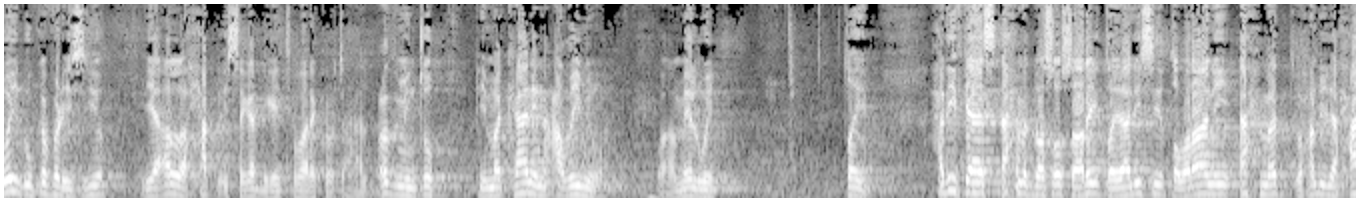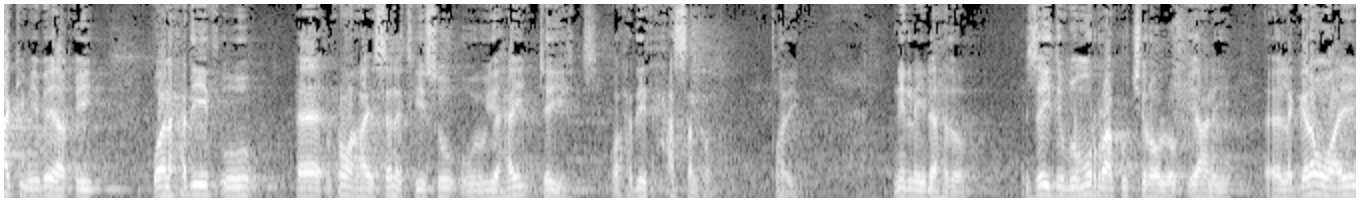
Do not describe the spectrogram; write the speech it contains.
weyn uu ka fadhiisiiyo yaa allah xaq isaga dhigay tabaaraka wa tacala cudmintu bimakaanin cadiimin waa meel weyn. Ayb xadiidkaas axmed baa soo saaray tayaalisi tabaraani axmed waxaan xaakim iyo bayhaqi waana xadiid uu muxuu ahay sanadkiisu uu yahay jayid waa xadiid xasan ayb nin la yidhaahdo zayd ibnu mura ku jiro yani la garan waayey.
